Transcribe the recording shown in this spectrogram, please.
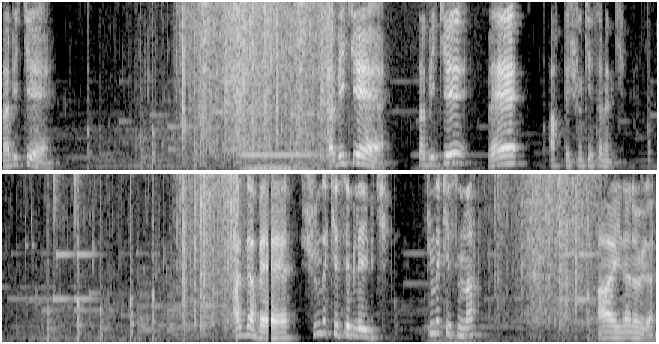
Tabii ki. Tabii ki. Tabii ki. Ve ah be şunu kesemedik. Aga be. Şunu da kesebileydik. Şunu da kesin lan. Aynen öyle.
